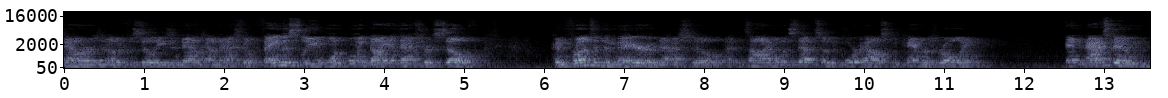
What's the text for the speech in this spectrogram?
counters and other facilities in downtown Nashville. Famously, at one point, Diane Nash herself confronted the mayor of Nashville at the time on the steps of the courthouse with cameras rolling and asked him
